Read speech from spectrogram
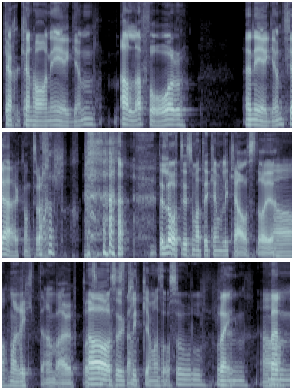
kanske kan ha en egen, alla får en egen fjärrkontroll. det låter ju som att det kan bli kaos då ju. Ja, man riktar den bara uppåt. Ja, och så bestämt. klickar man så, sol, regn. Men,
